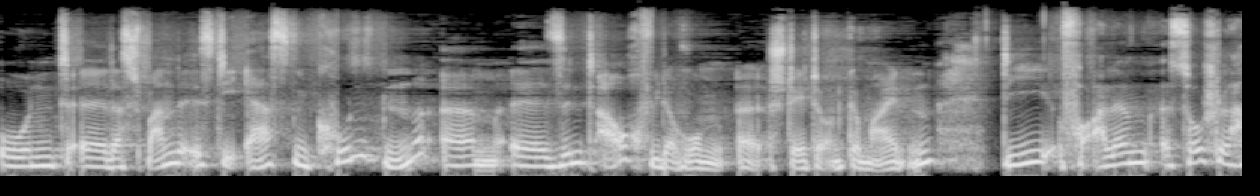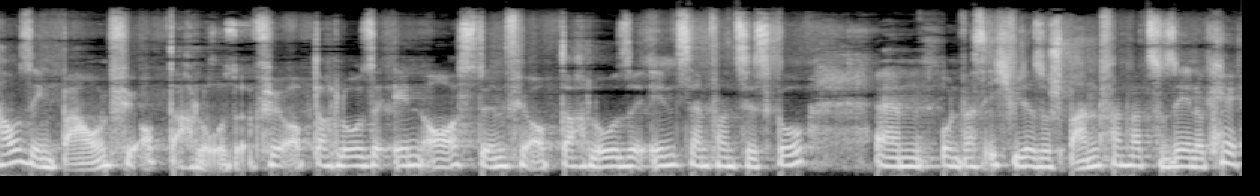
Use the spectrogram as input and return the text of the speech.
und äh, das Spannende ist, die ersten Kunden ähm, äh, sind auch wiederum äh, Städte und Gemeinden, die vor allem Social Housing bauen für Obdachlose, für Obdachlose in Austin, für Obdachlose in San Francisco. Ähm, und was ich wieder so spannend fand, war zu sehen, okay,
